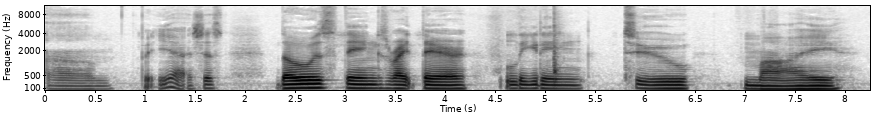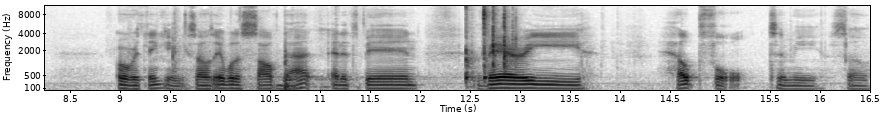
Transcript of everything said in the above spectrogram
Um, but yeah, it's just those things right there leading to my overthinking. So I was able to solve that, and it's been very helpful to me. So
